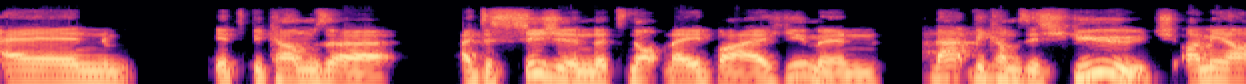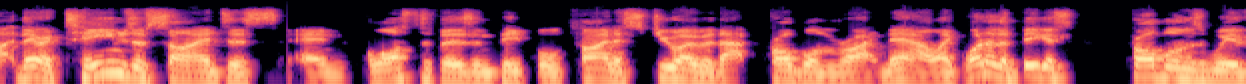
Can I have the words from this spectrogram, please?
And it becomes a, a decision that's not made by a human. That becomes this huge. I mean, I, there are teams of scientists and philosophers and people trying to stew over that problem right now. Like one of the biggest problems with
